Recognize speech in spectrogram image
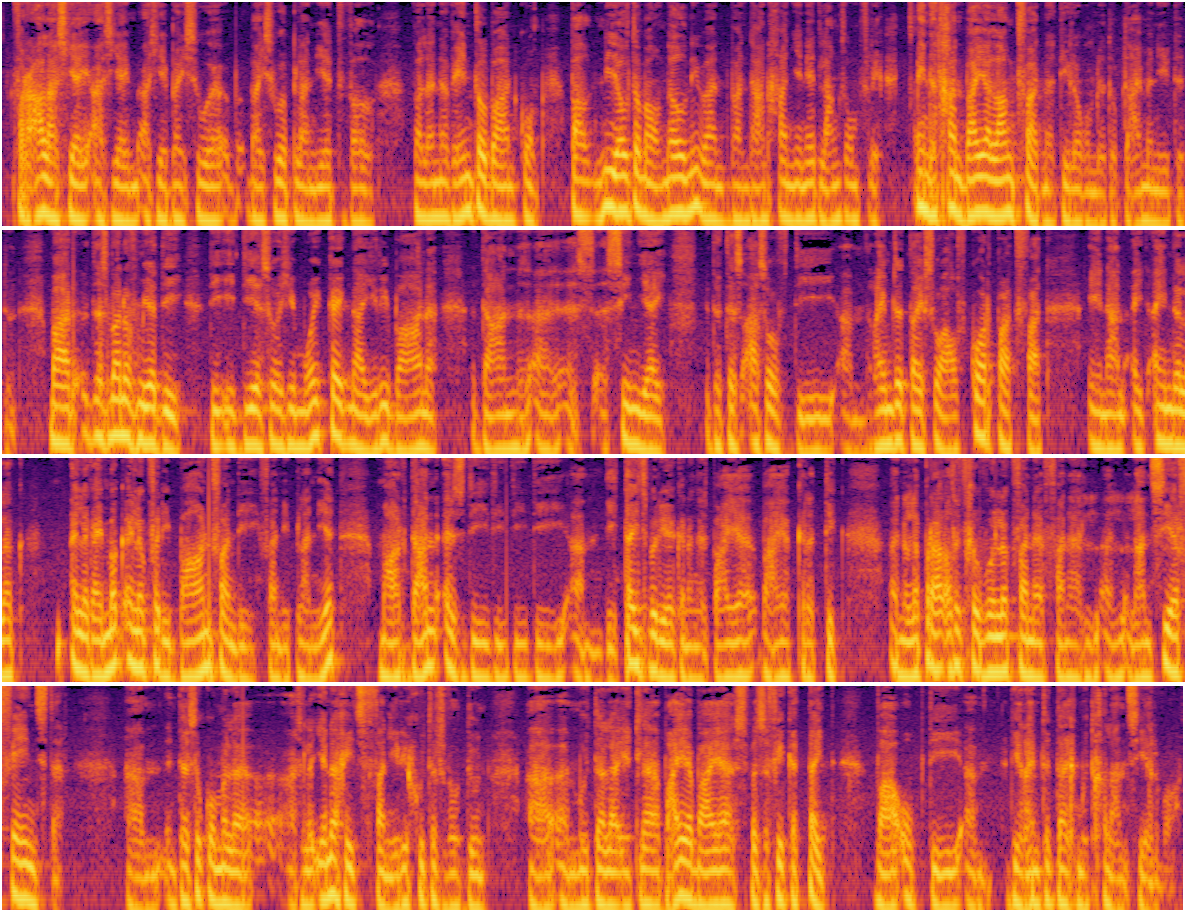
veral as jy as jy as jy by so by so 'n planeet wil wil in 'n wentelbaan kom. Wel nie heeltemal nul nie want want dan gaan jy net langsom vlieg. En dit gaan baie lank vat natuurlik om dit op daai manier te doen. Maar dis min of meer die die idee so as jy mooi kyk na hierdie bane dan uh, is, sien jy dit is asof die um, ruimtetuig so half kort pad vat en dan uiteindelik eintlik hy mik eintlik vir die baan van die van die planeet, maar dan is die die die die ehm um, die tydsberekening is baie baie kritiek. En hulle praat altyd gewoonlik van 'n van 'n lanseervenster. Ehm um, en dis hoekom hulle as hulle enigiets van hierdie goeters wil doen, uh moet hulle het hulle baie baie spesifieke tyd waarop die ehm um, die ruimtetuig moet gelanseer word.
